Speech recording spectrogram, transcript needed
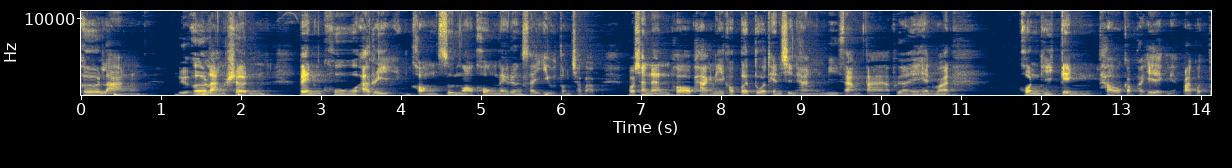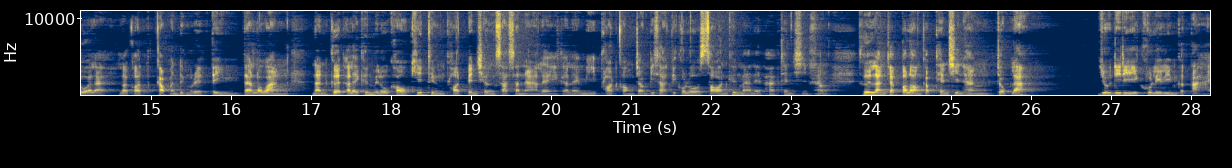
เออหลัง หรือเออหลังเฉิน เป็นคู่อริของซุนหงอคงในเรื่องไซอิ๋วต้นฉบับ เพราะฉะนั้นพอภาคนี้เขาเปิดตัวเทนชินหังมีสามตาเพื่อให้เห็นว่า คนที่เก่งเท่ากับพระเอกเนี่ยปรากฏตัวแล้ว แล้วก็กลับมาดึงเรตติ้งแต่ระหว่างนั้นเกิดอะไรขึ้นไม่รู้เขาคิดถึงพล็อตเป็นเชิงศาสนาเลยก็เลยมีพล็อตของจอมปีศาจพิโกโลซ้อนขึ้นมาในภาคเทนชินฮังคือหลังจากประลองกับเทนชินฮังจบละ อยู่ดีๆคุริลินก็ตาย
